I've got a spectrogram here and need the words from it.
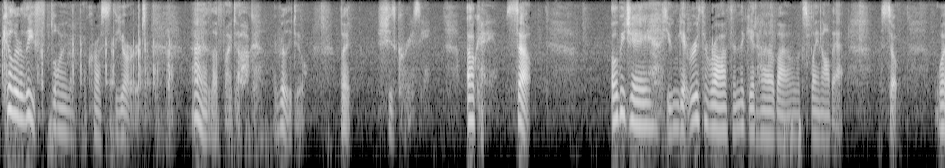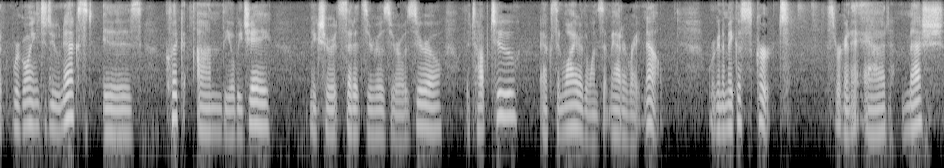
killer leaf blowing across the yard. I love my dog. I really do. But she's crazy. Okay, so OBJ, you can get Ruth Roth in the GitHub. I'll explain all that. So what we're going to do next is click on the OBJ, make sure it's set at 000. The top two, X and Y, are the ones that matter right now. We're going to make a skirt. So we're going to add mesh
